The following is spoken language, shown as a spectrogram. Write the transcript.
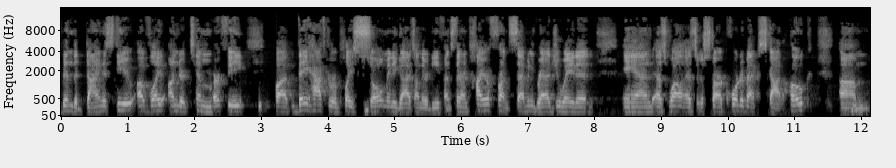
been the dynasty of late under Tim Murphy, but they have to replace so many guys on their defense. Their entire front seven graduated, and as well as their star quarterback Scott Hosch. Um,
